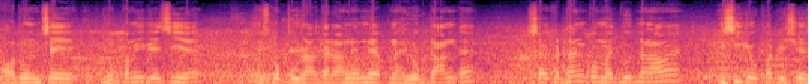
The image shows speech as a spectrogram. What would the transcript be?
और उनसे जो कमी बेसी है उसको पूरा कराने में अपना योगदान दें संगठन को मज़बूत बनावें, इसी के ऊपर विशेष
